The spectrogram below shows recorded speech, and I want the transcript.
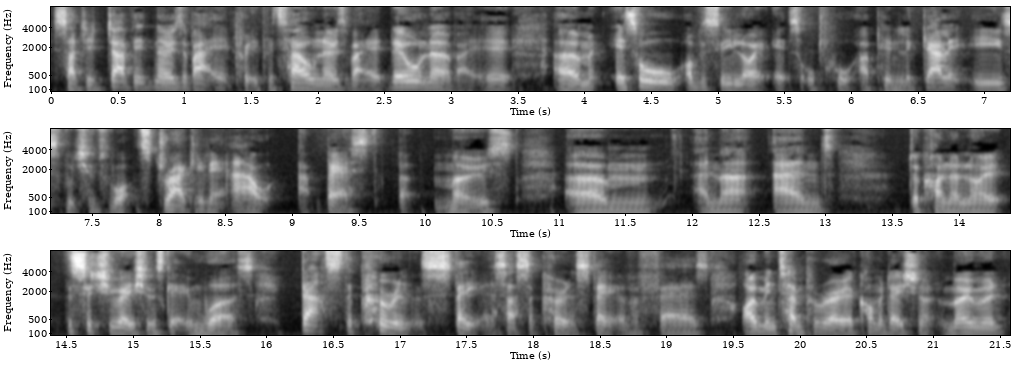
Sajid Javid knows about it. Priti Patel knows about it. They all know about it. Um, it's all obviously like it's all caught up in legalities, which is what's dragging it out at best, at most, um, and that and the kind of like the situation's getting worse. That's the current status. That's the current state of affairs. I'm in temporary accommodation at the moment.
